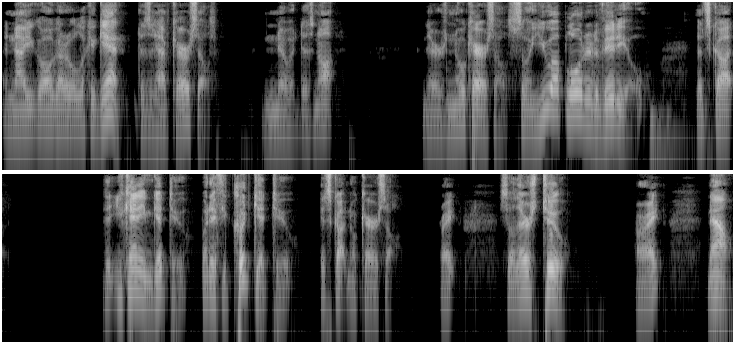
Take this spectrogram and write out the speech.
and now you go, I got to look again. Does it have carousels? No, it does not. There's no carousels. So you uploaded a video that's got that you can't even get to, but if you could get to, it's got no carousel, right? So there's two. All right. Now,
